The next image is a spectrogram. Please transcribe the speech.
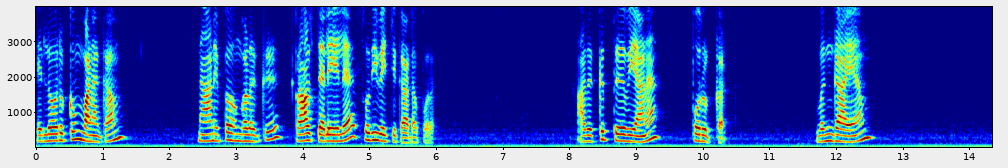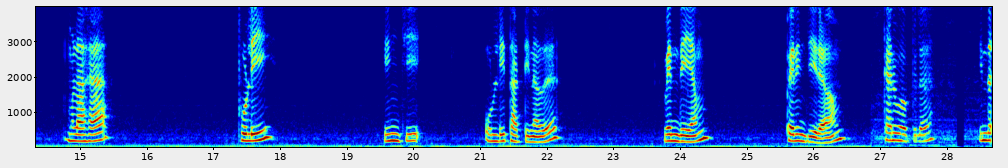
எல்லோருக்கும் வணக்கம். நான் இப்போ உங்களுக்கு ரால் தலையில் சொதி வச்சு காட்ட போகிறேன் அதுக்கு தேவையான பொருட்கள். வெங்காயம் மிளகாய் புளி இஞ்சி உள்ளி தட்டினது வெந்தயம் பெருஞ்சீரகம் கருவேப்பிலை இந்த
